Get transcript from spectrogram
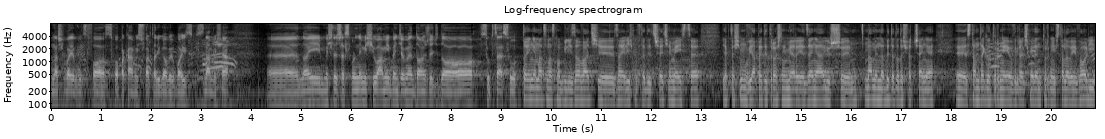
nasze województwo z chłopakami z czwartoligowych boisk, znamy się. Y, No i myślę, że wspólnymi siłami będziemy dążyć do sukcesu. Tutaj nie ma co nas mobilizować. y, Zajęliśmy wtedy trzecie miejsce. Jak to się mówi, apetyt rośnie w miarę jedzenia. Już y, mamy nabyte to doświadczenie. Z tamtego turnieju wygraliśmy jeden turniej w Stalowej Woli,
